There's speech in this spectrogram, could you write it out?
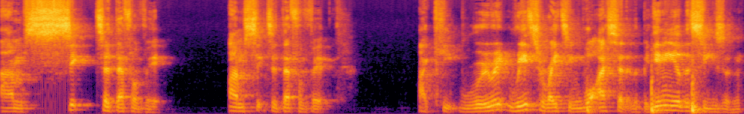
am sick to death of it. I'm sick to death of it. I keep re- reiterating what I said at the beginning of the season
